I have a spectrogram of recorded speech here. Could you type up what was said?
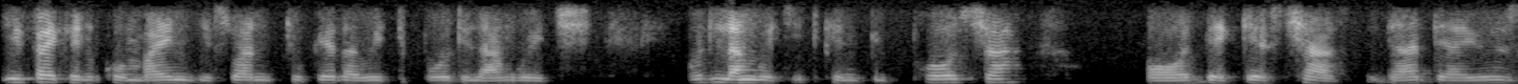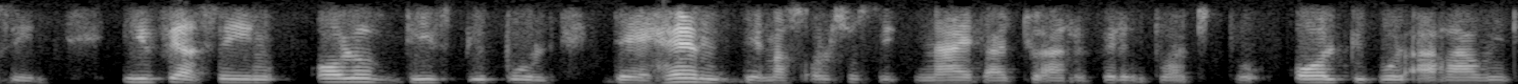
If I can combine this one together with body language, body language it can be posture or the gestures that they are using. if you are saying all of these people, the hands, they must also signify that you are referring to, to all people around,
